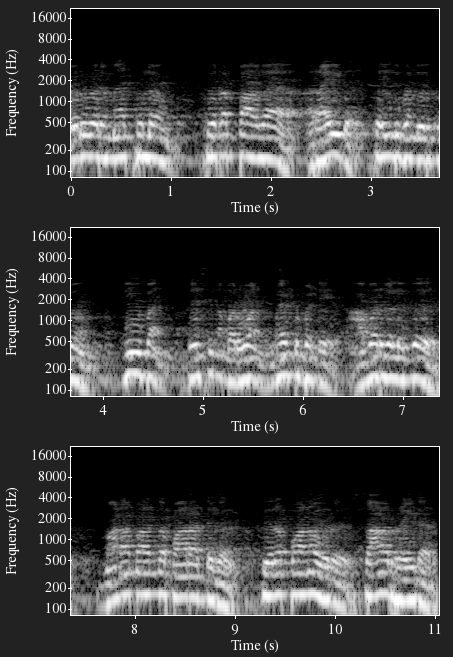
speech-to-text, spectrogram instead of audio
ஒரு ஒரு மேட்சிலும் சிறப்பாக ரைடு செய்து கொண்டிருக்கும் Deepan jersey number one Mettupatti. அவர்களுக்கு மனமார்ந்த பாராட்டுகள். சிறப்பான ஒரு ஸ்டார் ரைடர்.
